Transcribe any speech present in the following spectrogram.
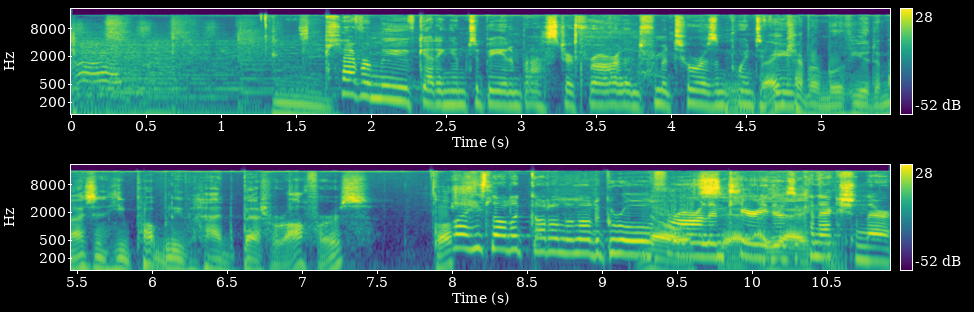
Tom? Clever move getting him to be an ambassador for Ireland from a tourism point of Very view. clever move. You'd imagine he probably had better offers. But Well, he's lot of, got a lot of grow No, for it's, Ireland, uh, clearly. There's yeah, a connection there.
